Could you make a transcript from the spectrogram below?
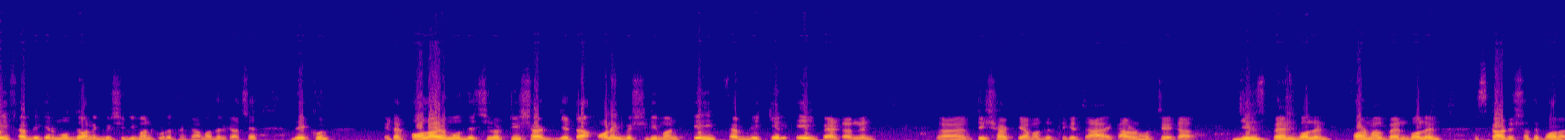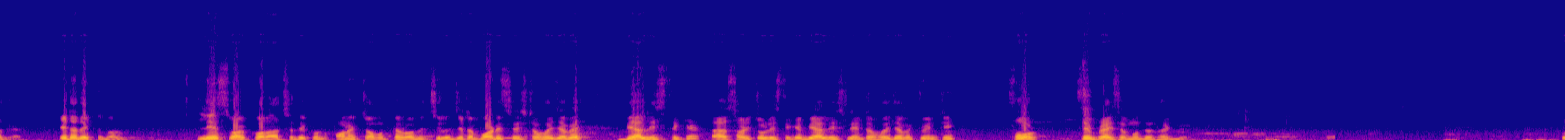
এই ফ্যাব্রিকের মধ্যে অনেক বেশি ডিমান্ড করে থাকে আমাদের কাছে। দেখুন এটা কলারের মধ্যে ছিল টি শার্ট যেটা অনেক বেশি ডিমান্ড এই ফ্যাব্রিকের এই প্যাটার্নের টি শার্টটি আমাদের থেকে চায়, কারণ হচ্ছে এটা জিন্স প্যান্ট বলেন ফর্মাল প্যান্ট বলেন স্কার্টের সাথে পরা যায়। এটা দেখতে পারবেন লেস ওয়ার্ক করা আছে, দেখুন, অনেক চমৎকারভাবে ছিল, যেটা বডি সাইজটা হয়ে যাবে বিয়াল্লিশ থেকে সরি চল্লিশ থেকে বিয়াল্লিশ লেনটা হয়ে যাবে টোয়েন্টি ফোর সেম প্রাইসের মধ্যে থাকবে। তো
